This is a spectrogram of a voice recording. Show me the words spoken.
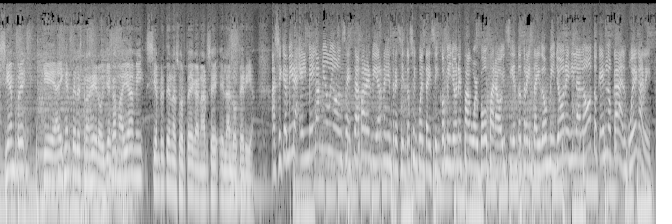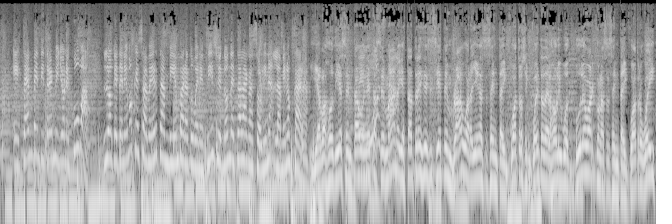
Siempre que hay gente del extranjero llega a Miami, siempre tiene la suerte de ganarse en la lotería. Así que mira, el Mega Millions está para el viernes en 355 millones, Powerball para hoy 132 millones y la Loto, que es local, juégale, está en 23 millones. Cuba, lo que tenemos que saber también para tu beneficio es dónde está la gasolina la menos cara. Y ya bajó 10 centavos Me en esta semana y está a 3.17 en Broward, allí en el 64.50 de la Hollywood Boulevard con la 64 Way.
